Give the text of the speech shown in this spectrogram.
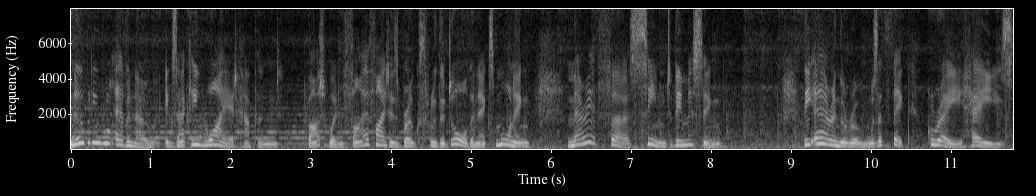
Nobody will ever know exactly why it happened. But when firefighters broke through the door the next morning, Mary at first seemed to be missing. The air in the room was a thick, grey haze.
